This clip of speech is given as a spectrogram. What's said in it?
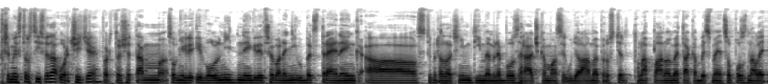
Při mistrovství světa určitě, protože tam jsou někdy i volný dny, kdy třeba není vůbec trénink a s tím realizačním týmem nebo s hráčkama si uděláme prostě to naplánujeme tak, aby jsme něco poznali,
